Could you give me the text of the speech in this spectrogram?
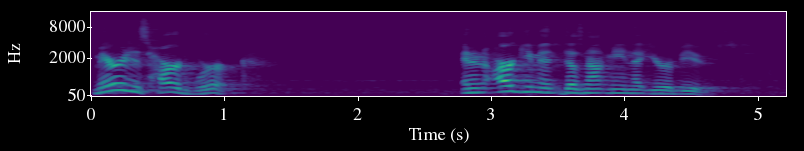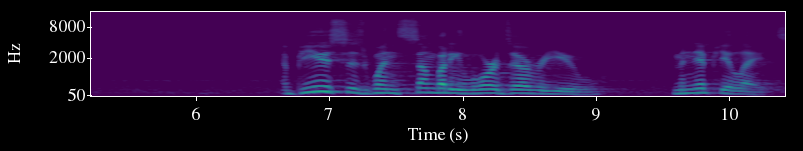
Marriage is hard work. And an argument does not mean that you're abused. Abuse is when somebody lords over you, manipulates,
